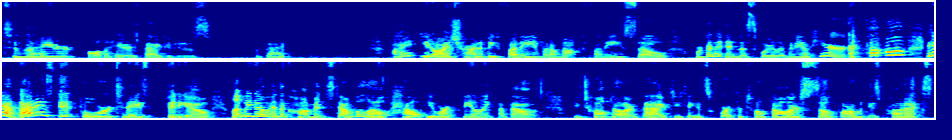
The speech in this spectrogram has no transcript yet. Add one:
to the hater, all the haters baggages. The bag I, you know, I try to be funny, but I'm not funny, so we're gonna end the spoiler video here. that is it for today's video. Let me know in the comments down below how you are feeling about the $12 bag. Do you think it's worth the $12 so far with these products?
